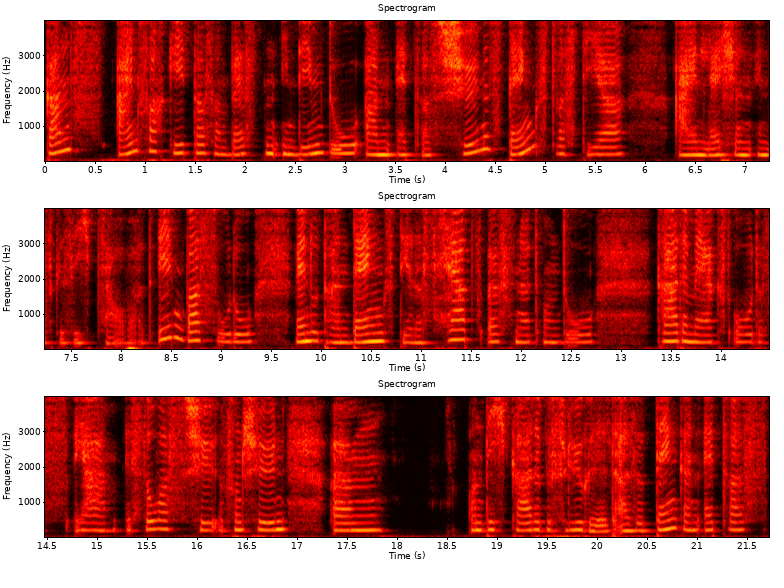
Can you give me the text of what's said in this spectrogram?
Ganz einfach geht das am besten, indem du an etwas Schönes denkst, was dir ein Lächeln ins Gesicht zaubert. Irgendwas, wo du, wenn du dran denkst, dir das Herz öffnet und du gerade merkst, oh, das ja ist sowas von schön ähm, und dich gerade beflügelt. Also denk an etwas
